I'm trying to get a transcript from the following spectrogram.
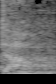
Down.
